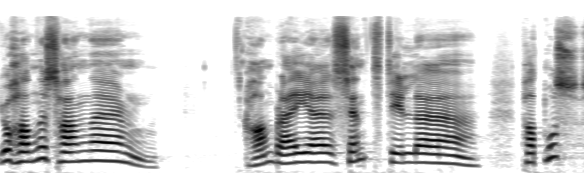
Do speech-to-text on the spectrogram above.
Johannes han han blei eh, sendt til eh, Patmos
